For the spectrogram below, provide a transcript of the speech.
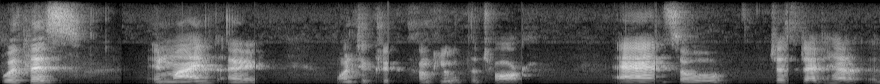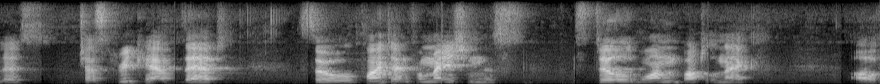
with this in mind, I want to conclude the talk. And so just let let's just recap that. So pointer information is still one bottleneck of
